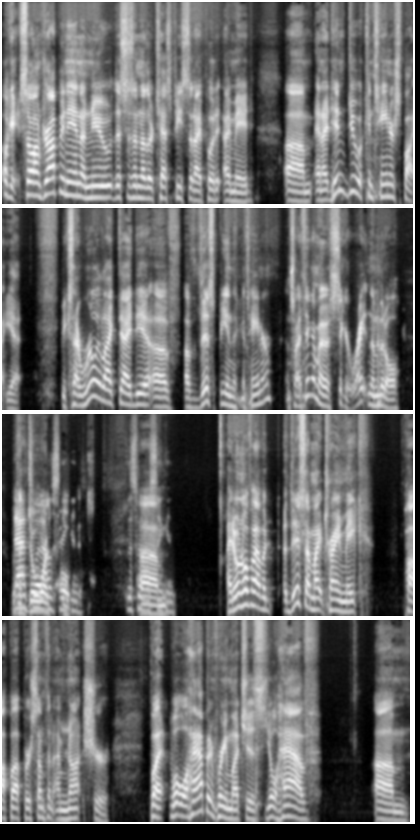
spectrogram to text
Okay, so I'm dropping in a new. This is another test piece that I put I made, um, and I didn't do a container spot yet because I really like the idea of of this being the container, and so I think I'm going to stick it right in the middle with That's the what I was thinking. open. That's what I was Um, thinking. I don't know if I have a this. I might try and make pop up or something. I'm not sure, but what will happen pretty much is you'll have, um,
